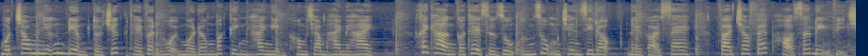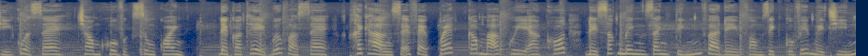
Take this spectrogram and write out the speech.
một trong những điểm tổ chức Thế vận hội mùa đông Bắc Kinh 2022. Khách hàng có thể sử dụng ứng dụng trên di động để gọi xe và cho phép họ xác định vị trí của xe trong khu vực xung quanh. Để có thể bước vào xe, khách hàng sẽ phải quét các mã QR code để xác minh danh tính và để phòng dịch COVID-19.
